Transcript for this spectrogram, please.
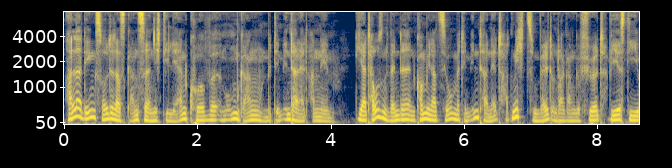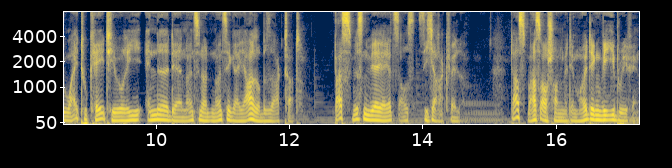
Allerdings sollte das Ganze nicht die Lernkurve im Umgang mit dem Internet annehmen. Die Jahrtausendwende in Kombination mit dem Internet hat nicht zum Weltuntergang geführt, wie es die Y2K-Theorie Ende der 1990er Jahre besagt hat. Das wissen wir ja jetzt aus sicherer Quelle. Das war's auch schon mit dem heutigen WI-Briefing.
